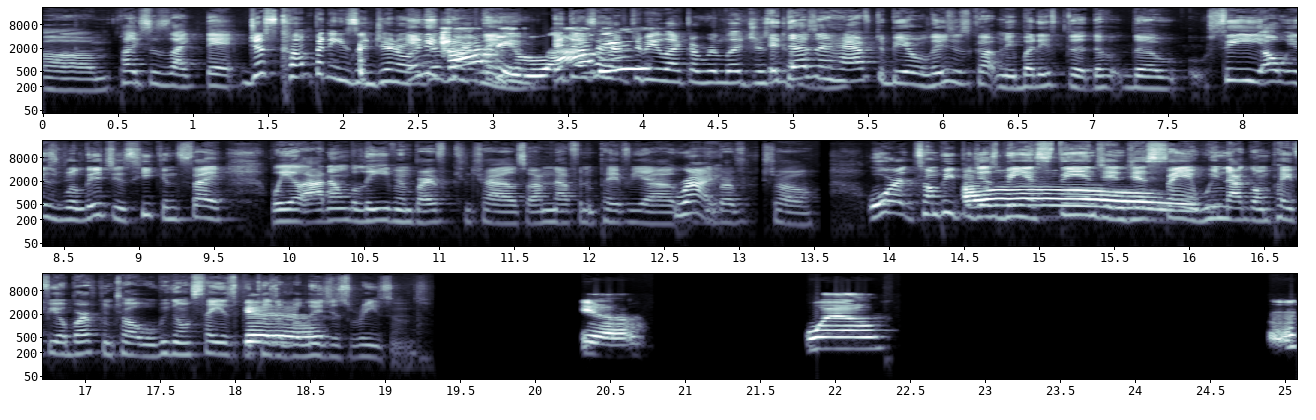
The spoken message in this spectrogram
um, places like that. Just companies in general. Any it, doesn't have to, company. it doesn't have to be like a religious. Company. It doesn't have to be a religious company, but if the, the the CEO is religious, he can say, "Well, I don't believe in birth control, so I'm not going to pay for y'all right. to birth control." Or some people just being stingy and just saying, Oh. "We're not going to pay for your birth control, but we're going to say it's because Yeah. of religious reasons." Yeah. Well, mm,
